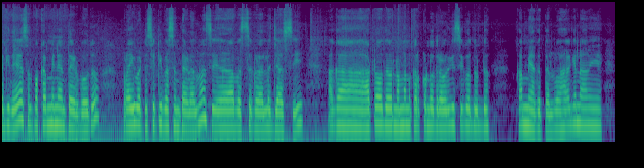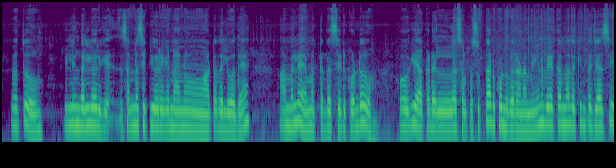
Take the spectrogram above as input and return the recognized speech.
ಆಗಿದೆ. ಸ್ವಲ್ಪ ಕಮ್ಮಿನೇ ಅಂತ ಹೇಳ್ಬೋದು. ಪ್ರೈವೇಟ್ ಸಿಟಿ ಬಸ್ ಅಂತ ಹೇಳಲ್ವ? ಸಿ ಆ ಬಸ್ಸುಗಳೆಲ್ಲ ಜಾಸ್ತಿ. ಆಗ ಆಟೋದವ್ರು ನಮ್ಮನ್ನು ಕರ್ಕೊಂಡೋದ್ರೆ ಅವರಿಗೆ ಸಿಗೋ ದುಡ್ಡು ಕಮ್ಮಿ ಆಗುತ್ತಲ್ವ? ಹಾಗೆ ನಾನು ಇವತ್ತು ಇಲ್ಲಿಂದ ಅಲ್ಲಿವರೆಗೆ, ಸಣ್ಣ ಸಿಟಿಯವರೆಗೆ ನಾನು ಆಟೋದಲ್ಲಿ ಹೋದೆ. ಆಮೇಲೆ ಮತ್ತೆ ಬಸ್ ಹಿಡ್ಕೊಂಡು ಹೋಗಿ ಆ ಕಡೆ ಎಲ್ಲ ಸ್ವಲ್ಪ ಸುತ್ತಾಡ್ಕೊಂಡು ಬರೋಣ. ಮೀನು ಬೇಕನ್ನೋದಕ್ಕಿಂತ ಜಾಸ್ತಿ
